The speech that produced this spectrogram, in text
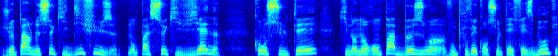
Je parle de ceux qui diffusent, non pas ceux qui viennent consulter, qui n'en auront pas besoin. Vous pouvez consulter Facebook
